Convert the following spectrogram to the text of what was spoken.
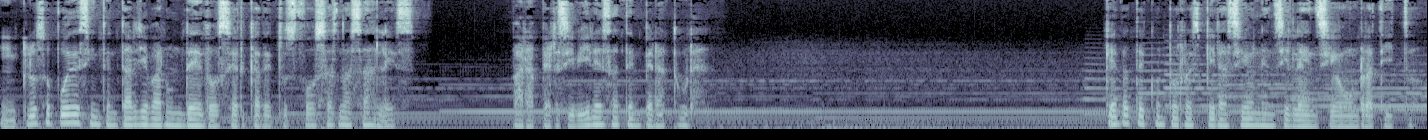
Incluso puedes intentar llevar un dedo cerca de tus fosas nasales para percibir esa temperatura. Quédate con tu respiración en silencio un ratito.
